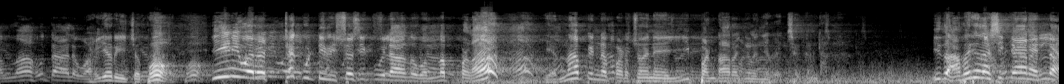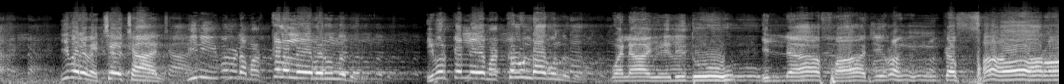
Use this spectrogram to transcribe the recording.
അള്ളാഹു താല വഴിയറിയിച്ചപ്പോ ഇനി ഒരൊറ്റ കുട്ടി വിശ്വസിക്കൂല എന്ന് വന്നപ്പോഴാ എന്നാ പിന്നെ പടച്ചോനെ ഈ പണ്ടാറങ്ങളിഞ്ഞ് വെച്ചിട്ടുണ്ട് ഇത് അവർ നശിക്കാനല്ല. ഇവരെ വെച്ചേച്ചാൽ ഇനി ഇവരുടെ മക്കളല്ലേ വരുന്നത്? ഇവർക്കല്ലേ മക്കളുണ്ടാകുന്നത്? വലാ യലിദു ഇല്ലാ ഫാജിറൻ കഫാറാ.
